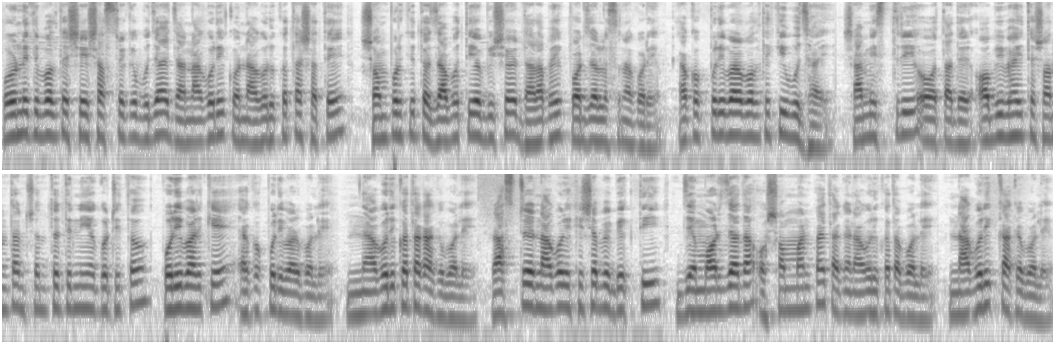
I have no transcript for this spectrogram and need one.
পরিণতি বলতে সেই শাস্ত্রকে বোঝায় যা নাগরিক ও নাগরিকতার সাথে সম্পর্কিত যাবতীয় বিষয়ের ধারাবাহিক পর্যালোচনা করে। একক পরিবার বলতে কি বোঝায়? স্বামী, স্ত্রী ও তাদের অবিবাহিত সন্তান সন্ততি নিয়ে গঠিত পরিবারকে একক পরিবার বলে। নাগরিকতা কাকে বলে? রাষ্ট্রের নাগরিক হিসেবে ব্যক্তি যে মর্যাদা ও সম্মান পায় তাকে নাগরিকতা বলে। নাগরিক কাকে বলে?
